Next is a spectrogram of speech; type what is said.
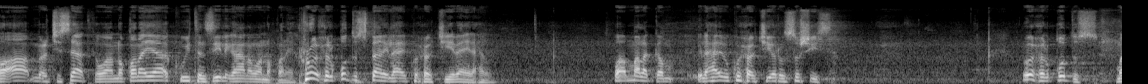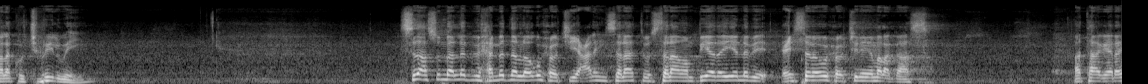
oo ah mucjisaadka waa noqonaya kuwii tansiiligahana waa noqonaya. Ruuxulqudus baan ilaahay ku xoojiyey baa ilahay waa malaga ilaahay uu ku xoojiye rusushiisa. Ruuxulqudus malakul jibriil weeye. Sidaasumaa nebi maxamedna loogu xoojiyey calayhi salaatu wasalaam ambiyada iyo nebi ciiseba u xoojinaya malagaas. Taageera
